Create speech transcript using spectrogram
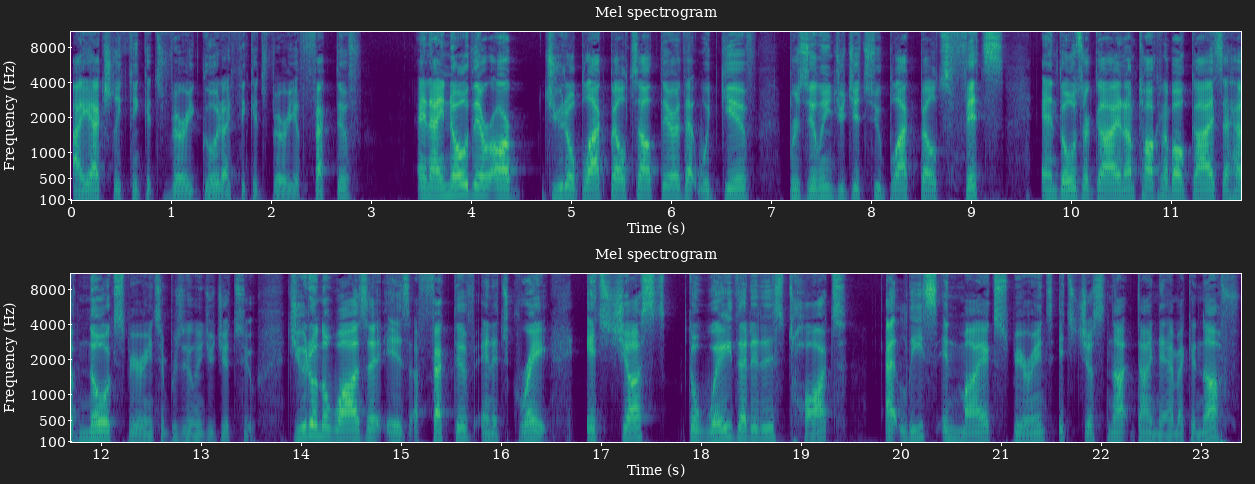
I actually think it's very good. I think it's very effective. And I know there are judo black belts out there that would give Brazilian Jiu Jitsu black belts fits. And those are guys, and I'm talking about guys that have no experience in Brazilian Jiu Jitsu. Judo Newaza is effective and it's great. It's just the way that it is taught, at least in my experience, it's just not dynamic enough.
